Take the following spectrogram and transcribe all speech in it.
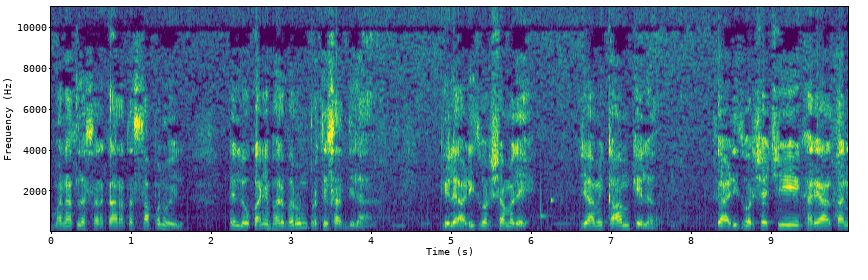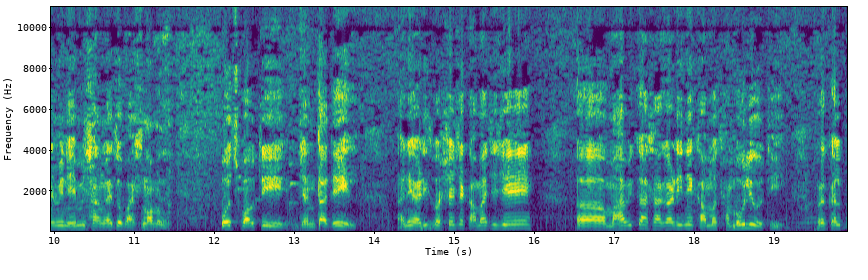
मनातलं सरकार आता स्थापन होईल आणि लोकांनी भरभरून प्रतिसाद दिला. गेल्या अडीच वर्षामध्ये जे आम्ही काम केलं त्या अडीच वर्षाची खऱ्या अर्थाने मी नेहमी सांगायचो भाषणामध्ये पोचपावती जनता देईल. आणि अडीच वर्षाच्या कामाचे जे महाविकास आघाडीने कामं थांबवली होती प्रकल्प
